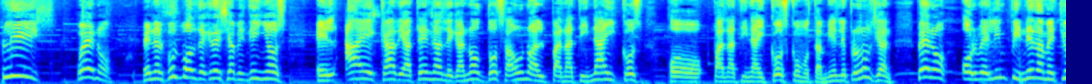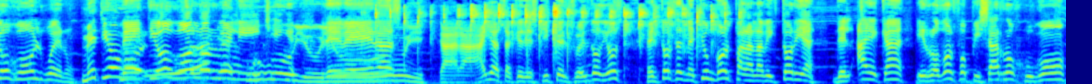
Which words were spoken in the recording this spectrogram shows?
Please. Bueno, en el fútbol de Grecia, mis niños, el AEK de Atenas le ganó 2 a 1 al Panathinaikos o Panathinaikos como también le pronuncian. Pero Orbelín Pineda metió gol, güero. Metió gol. Metió gol Vaya. Orbelín. Uy, uy, de veras. uy. Caray, hasta que desquite el sueldo, Dios. Entonces metió un gol para la victoria del AEK y Rodolfo Pizarro jugó.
